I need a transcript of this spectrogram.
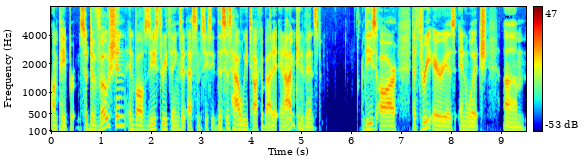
on paper. So devotion involves these three things at SMCC. This is how we talk about it. And I'm convinced these are the three areas in which um,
